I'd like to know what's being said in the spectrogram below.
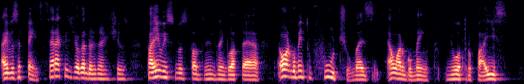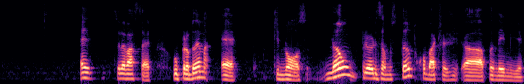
Aí você pensa, será que os jogadores argentinos fariam isso nos Estados Unidos, na Inglaterra? É um argumento fútil, mas é um argumento em outro país? É se levar a sério. O problema é que nós não priorizamos tanto o combate à pandemia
